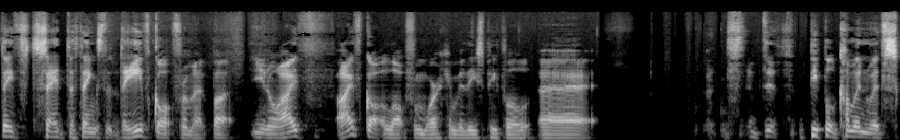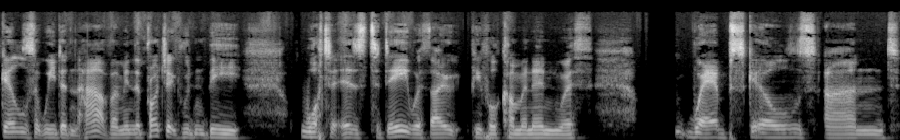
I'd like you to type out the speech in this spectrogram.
they've said the things that they've got from it, but you know, I've I've got a lot from working with these people. Uh, people come in with skills that we didn't have. I mean, the project wouldn't be what it is today without people coming in with web skills and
